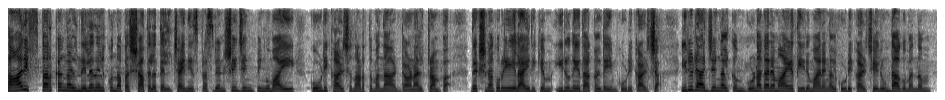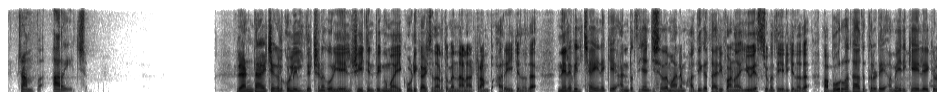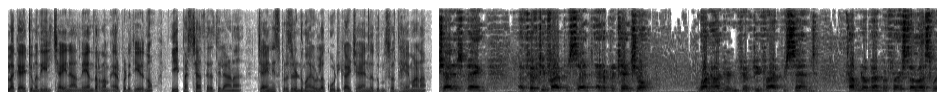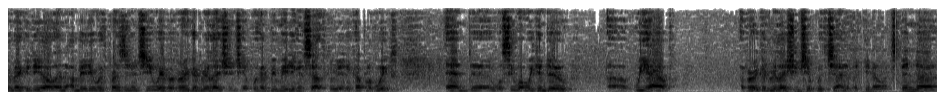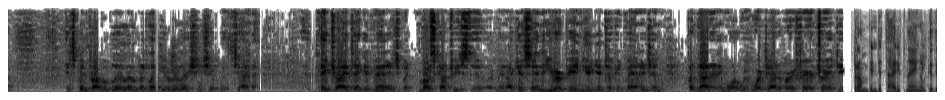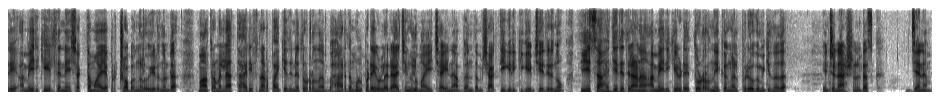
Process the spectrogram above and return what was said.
Tariff തർക്കങ്ങൾ നിലനിൽക്കുന്ന പശ്ചാത്തലത്തിൽ ചൈനീസ് പ്രസിഡന്റ് ഷി പിങ്ങുമായി കൂടിക്കാഴ്ച നടത്തുമെന്ന് ഡൊണാൾഡ് ട്രംപ്. ദക്ഷിണ കൊറിയയിലായിരിക്കും ഇരു നേതാക്കളുടെയും കൂടിക്കാഴ്ച. ഇരു രാജ്യങ്ങൾക്കും ഗുണകരമായ തീരുമാനങ്ങൾ കൂടിക്കാഴ്ചയിൽ ഉണ്ടാകുമെന്നും ട്രംപ് അറിയിച്ചു. രണ്ടാഴ്ചകൾക്കുള്ളിൽ ദക്ഷിണ കൊറിയയിൽ ഷീ ജിൻപിങ്ങുമായി കൂടിക്കാഴ്ച നടത്തുമെന്നാണ് ട്രംപ് അറിയിക്കുന്നത്. നിലവിൽ ചൈനയ്ക്ക് അൻപത്തിയഞ്ച് ശതമാനം അധിക താരിഫാണ് യു എസ് ചുമത്തിയിരിക്കുന്നത്. അപൂർവ ധാതുക്കളുടെ അമേരിക്കയിലേക്കുള്ള കയറ്റുമതിയിൽ ചൈന നിയന്ത്രണം ഏർപ്പെടുത്തിയിരുന്നു. ഈ പശ്ചാത്തലത്തിലാണ് ചൈനീസ് പ്രസിഡന്റുമായുള്ള കൂടിക്കാഴ്ച എന്നതും ശ്രദ്ധേയമാണ്. Uh, 55% and a potential 155% come November 1st unless we make a deal. And I'm meeting with President Xi. We have a very good relationship. We're going to be meeting in South Korea in a couple of weeks. And uh, we'll see what we can do. Uh, we have a very good relationship with China, but you know, it's been, uh, it's been probably a little bit like your relationship with China. They try and take advantage, but most countries do. I mean, I can say the European Union took advantage, and but not anymore. We've worked out a very fair trade deal. ട്രംപിന്റെ tariff നയങ്ങൾക്കെതിരെ അമേരിക്കയിൽ തന്നെ ശക്തമായ പ്രക്ഷോഭങ്ങൾ ഉയരുന്നുണ്ട്. മാത്രമല്ല tariff നടപ്പാക്കിയതിനെ തുടർന്ന് ഭാരതം ഉൾപ്പെടെയുള്ള രാജ്യങ്ങളുമായി ചൈന ബന്ധം ശാക്തീകരിക്കുകയും ചെയ്തിരുന്നു. ഈ സാഹചര്യത്തിലാണ് അമേരിക്കയുടെ തുടർ നീക്കങ്ങൾ പുരോഗമിക്കുന്നത്. ഇന്റർനാഷണൽ ഡെസ്ക് ജനം.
